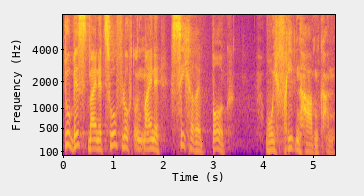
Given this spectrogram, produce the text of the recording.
du bist meine Zuflucht und meine sichere Burg, wo ich Frieden haben kann.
